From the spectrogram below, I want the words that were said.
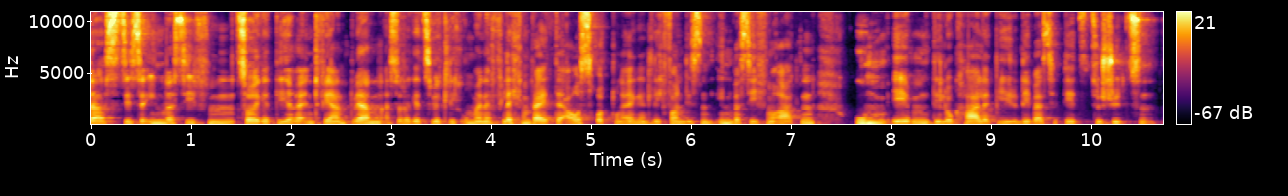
dass diese invasiven Säugetiere entfernt werden. Also da geht es wirklich um eine flächenweite Ausrottung eigentlich von diesen invasiven Arten, um eben die lokale Biodiversität zu schützen.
